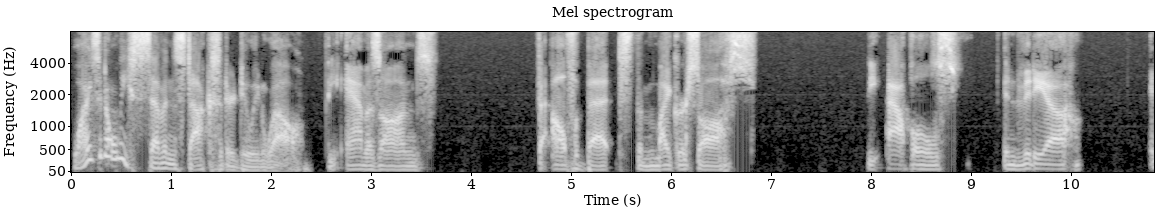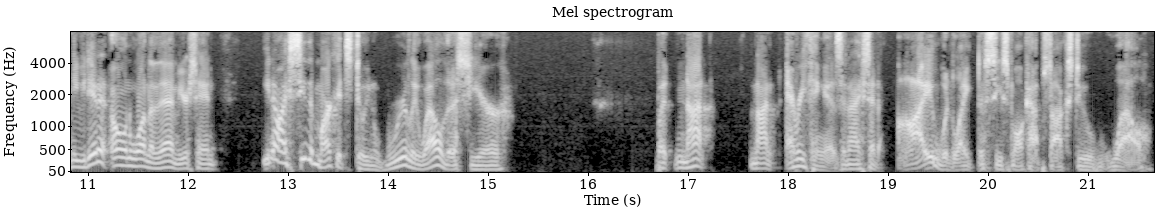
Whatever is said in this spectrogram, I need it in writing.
why is it only seven stocks that are doing well? The Amazons, the Alphabets, the Microsofts, the Apples, Nvidia. And if you didn't own one of them, you're saying, you know, I see the market's doing really well this year, but not not everything is. And I said, I would like to see small cap stocks do well.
